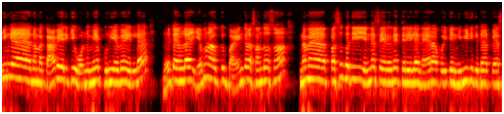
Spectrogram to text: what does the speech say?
இங்க நம்ம காவேரிக்கு ஒண்ணுமே புரியவே இல்ல. அதே டைம்ல யமுனாவுக்கு பயங்கர சந்தோஷம். நம்ம பசுபதி என்ன செய்யறதுனே தெரியல. நேரா போயிட்டு நிவின் கிட்ட பேச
